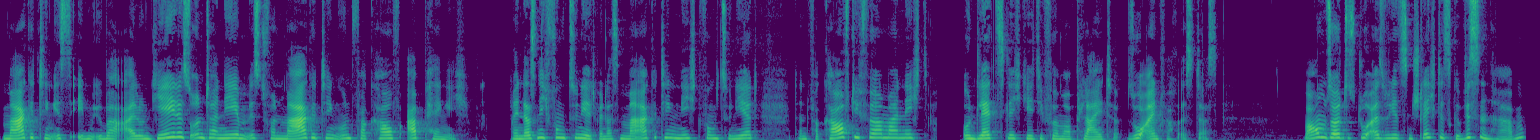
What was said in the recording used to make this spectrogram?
Marketing ist eben überall und jedes Unternehmen ist von Marketing und Verkauf abhängig. Wenn das nicht funktioniert, wenn das Marketing nicht funktioniert, dann verkauft die Firma nicht und letztlich geht die Firma pleite. So einfach ist das. Warum solltest du also jetzt ein schlechtes Gewissen haben,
